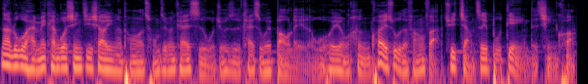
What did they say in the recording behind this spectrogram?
那如果还没看过《星际效应》的朋友，从这边开始，我就是开始会爆雷了。我会用很快速的方法去讲这部电影的情况。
